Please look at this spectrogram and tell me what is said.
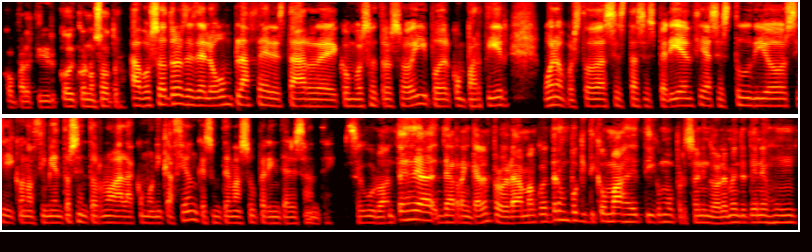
compartir hoy con nosotros. A vosotros, desde luego, un placer estar eh, con vosotros hoy y poder compartir, bueno, pues todas estas experiencias, estudios y conocimientos en torno a la comunicación, que es un tema súper interesante. Seguro. Antes de, de, arrancar el programa, cuéntanos un poquitico más de ti como persona. Indudablemente tienes un,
